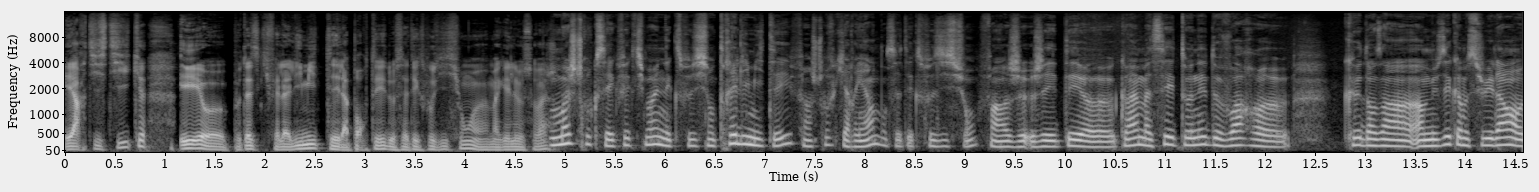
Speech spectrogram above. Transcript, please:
et artistique et peut-être ce qui fait la limite et la portée de cette exposition, Magali Le Sauvage? Moi, je trouve que c'est effectivement une exposition très limitée. Enfin, je trouve qu'il n'y a rien dans cette exposition. Enfin, j'ai été quand même assez étonnée de voir euh, que dans un, musée comme celui-là,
